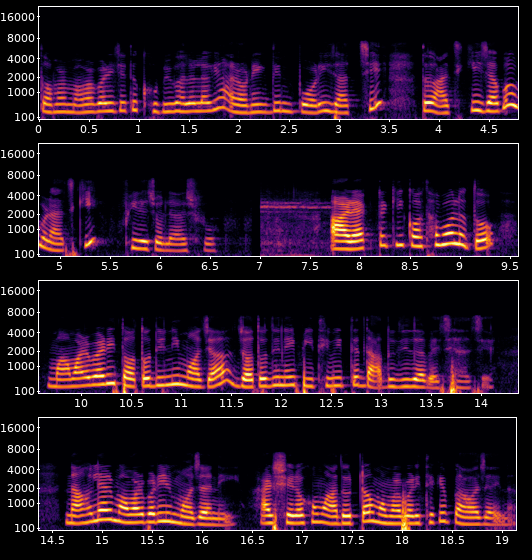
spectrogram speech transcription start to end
তো আমার মামার বাড়ি যেতে খুবই ভালো লাগে। আর অনেক দিন পরই যাচ্ছি। তো আজকেই যাব, আবার আজকেই ফিরে চলে আসব। আর একটা কি কথা বলো তো? মামার বাড়ি ততদিনই মজা, যতদিন এই পৃথিবীতে দাদু দিদা বেঁচে আছে। না হলে আর মামার বাড়ির মজা নেই। আর সেরকম আদরটাও মামার বাড়ি থেকে পাওয়া যায় না।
